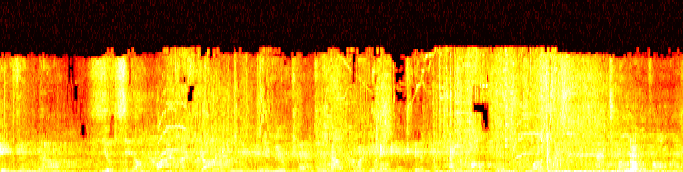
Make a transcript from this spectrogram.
Even now, you see a violent guy in need and you can't help but aid him and call him brother! It's who No. you've always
